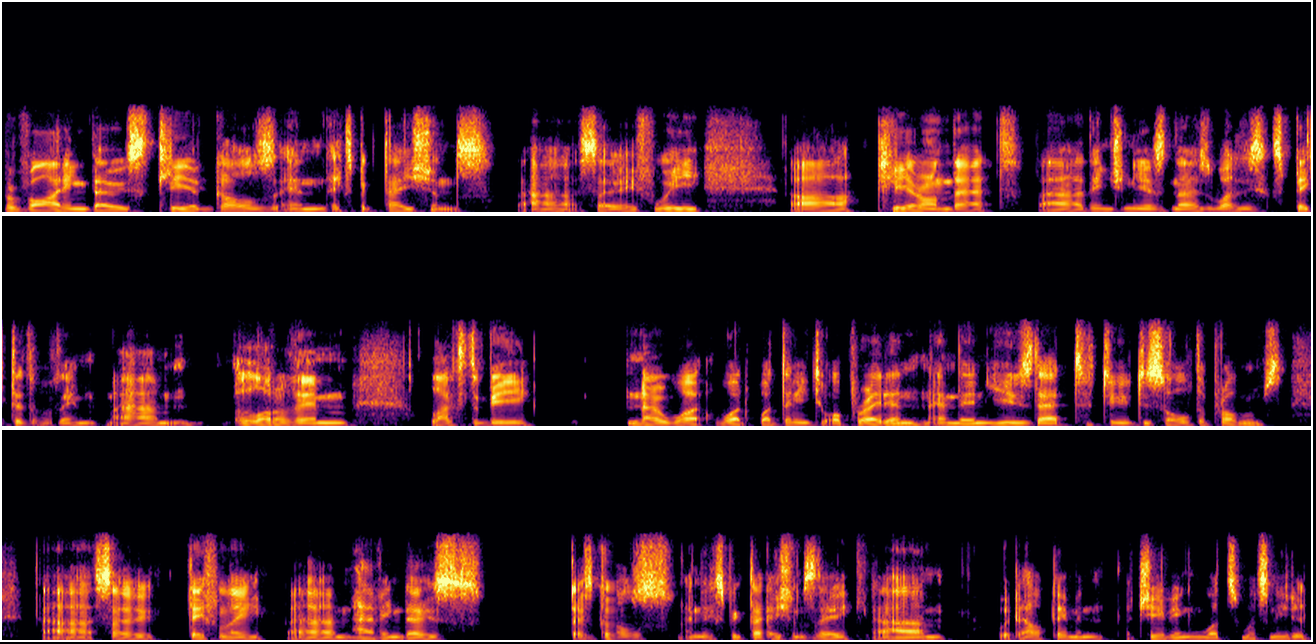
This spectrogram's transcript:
providing those clear goals and expectations. Uh, so if we are clear on that, uh, the engineers knows what is expected of them. Um, a lot of them likes to be know what what what they need to operate in and then use that to to solve the problems. Uh, so definitely um, having those those goals and expectations there um, would help them in achieving what's what's needed.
